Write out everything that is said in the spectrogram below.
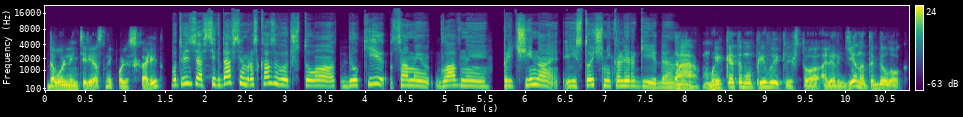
довольно интересный полисахарид. Вот видите, а всегда всем рассказывают, что белки – самый главный причина и источник аллергии, да? Да, мы к этому привыкли, что аллерген – это белок.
